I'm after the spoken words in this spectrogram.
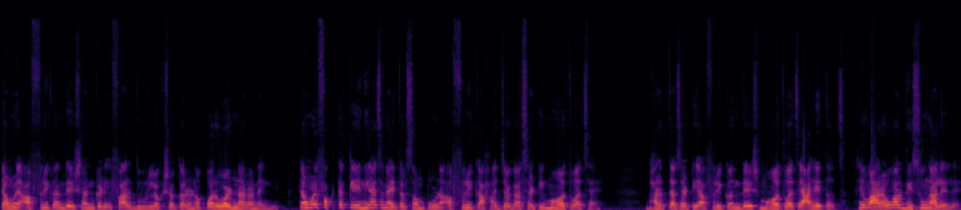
त्यामुळे आफ्रिकन देशांकडे फार दुर्लक्ष करणं परवडणारं नाही आहे त्यामुळे फक्त केनियाच नाही तर संपूर्ण आफ्रिका हा जगासाठी महत्त्वाचा आहे. भारतासाठी आफ्रिकन देश महत्त्वाचे आहेतच हे वारंवार दिसून आलेलं आहे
